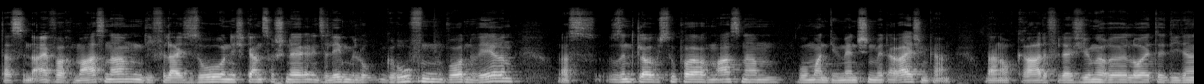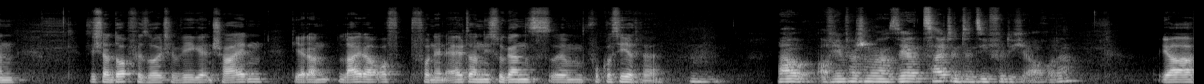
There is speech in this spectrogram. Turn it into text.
Das sind einfach Maßnahmen, die vielleicht so nicht ganz so schnell ins Leben gerufen worden wären. Und das sind, glaube ich, super Maßnahmen, wo man die Menschen mit erreichen kann dann auch gerade vielleicht jüngere Leute, die dann sich dann doch für solche Wege entscheiden, die ja dann leider oft von den Eltern nicht so ganz ähm, fokussiert werden. Mhm. Wow, auf jeden Fall schon mal sehr zeitintensiv für dich auch, oder? Ja,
